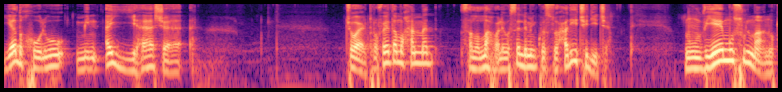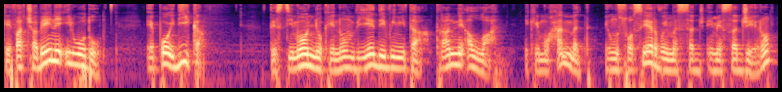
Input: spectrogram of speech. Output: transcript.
يدخل من أيها شاء Cioè il profeta Muhammad sallallahu alaihi wasallam in questo hadith ci dice non vi musulmano che faccia bene il wudu e poi dica testimonio che non vi è divinità tranne Allah e che Muhammad è un suo servo e messaggero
